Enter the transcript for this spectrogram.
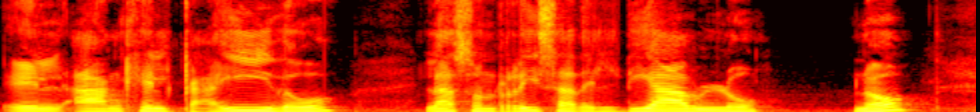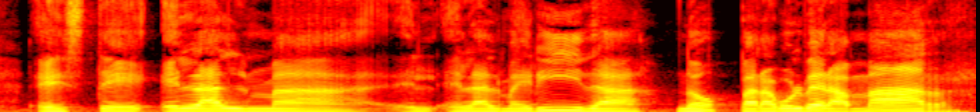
El Ángel Caído, La Sonrisa del Diablo, ¿no? Este, El Alma, el, el Alma Herida, ¿no? Para Volver a Amar.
